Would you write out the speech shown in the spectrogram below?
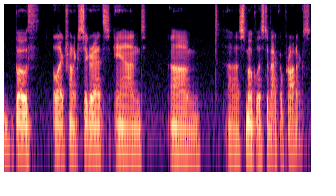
both electronic cigarettes and um, uh, smokeless tobacco products.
